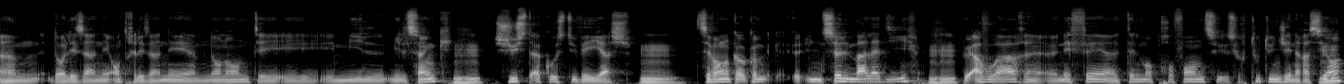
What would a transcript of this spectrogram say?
euh, dans les années, entre les années euh, 90 et, et, et 1000, 1005, Mhm. juste à cause du VIH. Mhm. C'est vraiment co- comme une seule maladie Mhm. peut avoir un, un effet euh, tellement profond sur, sur toute une génération.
